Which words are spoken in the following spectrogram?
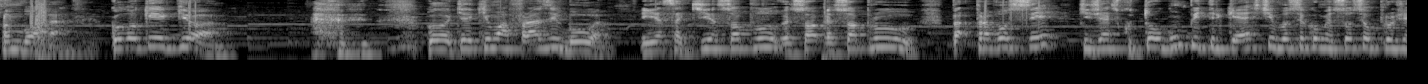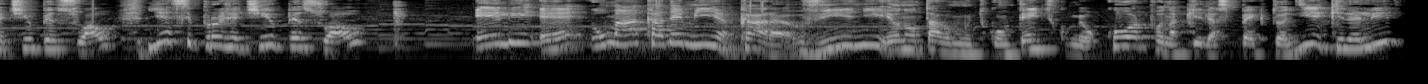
Vambora. Coloquei aqui, ó, Coloquei aqui uma frase boa. E essa aqui é só pro. É só, é só pro. Pra, pra você que já escutou algum Petricast e você começou seu projetinho pessoal. E esse projetinho pessoal. Ele é uma academia, cara. Vini, eu não tava muito contente com o meu corpo, naquele aspecto ali, aquele ali.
